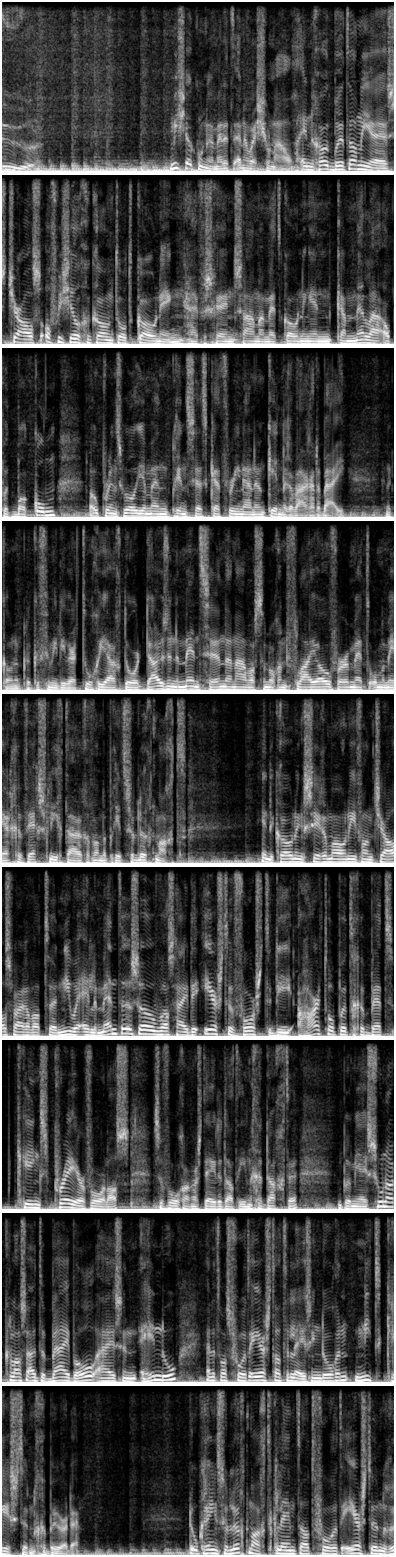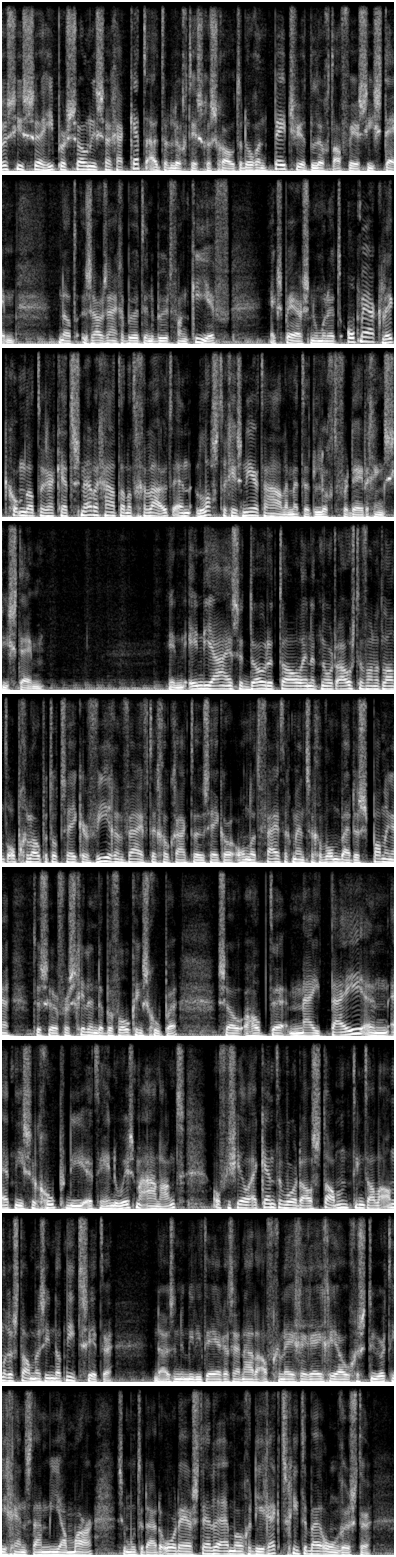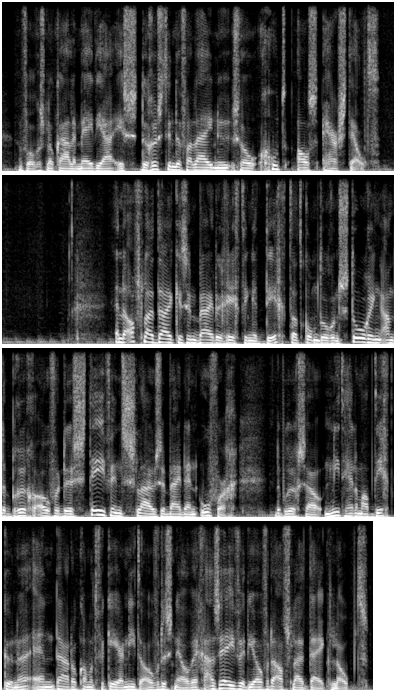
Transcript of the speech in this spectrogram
uur. Michel Koenen met het NOS-journaal. In Groot-Brittannië is Charles officieel gekroond tot koning. Hij verscheen samen met koningin Camilla op het balkon. Ook prins William en prinses Catherine en hun kinderen waren erbij. de koninklijke familie werd toegejuicht door duizenden mensen. En daarna was er nog een flyover met onder meer gevechtsvliegtuigen van de Britse luchtmacht. In de kroningsceremonie van Charles waren wat eh, nieuwe elementen. Zo was hij de eerste vorst die hardop het gebed King's Prayer voorlas. Zijn voorgangers deden dat in gedachten. Premier Sunak las uit de Bijbel. Hij is een hindoe en het was voor het eerst dat de lezing door een niet-christen gebeurde. De Oekraïnse luchtmacht claimt dat voor het eerst een Russische hypersonische raket uit de lucht is geschoten door een Patriot luchtafweersysteem. Dat zou zijn gebeurd in de buurt van Kiev. Experts noemen het opmerkelijk omdat de raket sneller gaat dan het geluid... en lastig is neer te halen met het luchtverdedigingssysteem. In India is het dodental in het noordoosten van het land opgelopen tot zeker 54. Ook raakten zeker 150 mensen gewond bij de spanningen tussen verschillende bevolkingsgroepen. Zo hoopt de Meitei, een etnische groep die het hindoeïsme aanhangt, officieel erkend te worden als stam. Tientallen andere stammen zien dat niet zitten. Duizenden militairen zijn naar de afgelegen regio gestuurd. Die grenst aan Myanmar. Ze moeten daar de orde herstellen en mogen direct schieten bij onrusten. Volgens lokale media is de rust in de vallei nu zo goed als hersteld. En de afsluitdijk is in beide richtingen dicht. Dat komt door een storing aan de brug over de Stevenssluizen bij Den Oever. De brug zou niet helemaal dicht kunnen en daardoor kan het verkeer niet over de snelweg A7 die over de afsluitdijk loopt.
